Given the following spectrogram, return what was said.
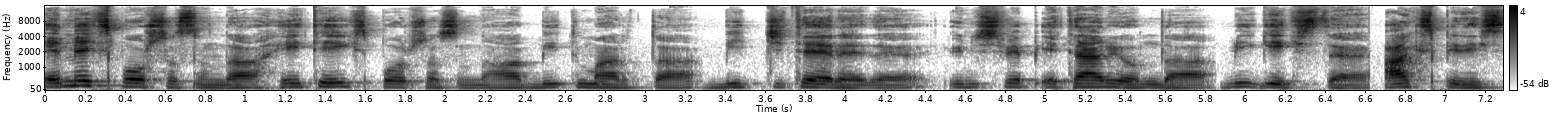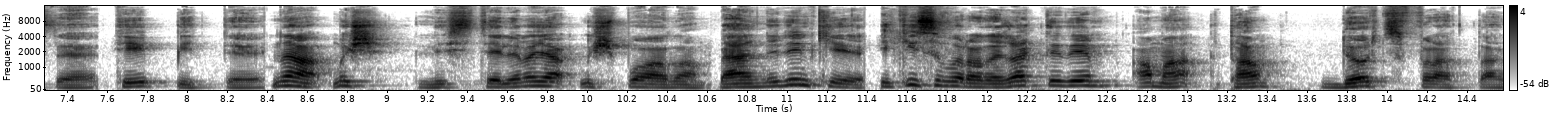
MX borsasında, HTX borsasında, Bitmart'ta, BitGTR'de, Uniswap Ethereum'da, BigX'te, Axpiris'te, Tipbit'te ne yapmış? Listeleme yapmış bu adam. Ben dedim ki 2-0 alacak dedim ama tam 4-0 hatta.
